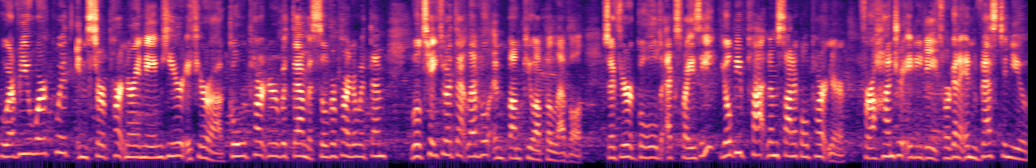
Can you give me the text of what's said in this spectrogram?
Whoever you work with, insert partner and name here. If you're a gold partner with them, a silver partner with them, we'll take you at that level and bump you up a level. So if you're a gold XYZ, you'll be platinum SonicWall partner for 180 days. We're going to invest in you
